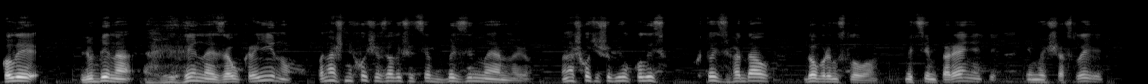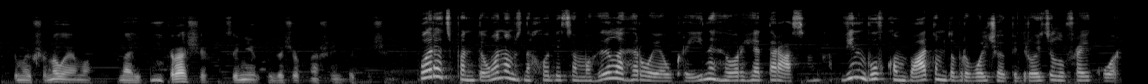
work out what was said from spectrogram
коли людина гине за Україну, вона ж не хоче залишитися безіменною. Вона ж хоче, щоб його колись хтось згадав добрим словом. Ми цим перейняті, і ми щасливі, що ми вшановуємо найкращих синів і дочок нашої батьківщини. Поряд з пантеоном знаходиться могила Героя України Георгія Тарасенка. Він був комбатом добровольчого підрозділу Фрайкор.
